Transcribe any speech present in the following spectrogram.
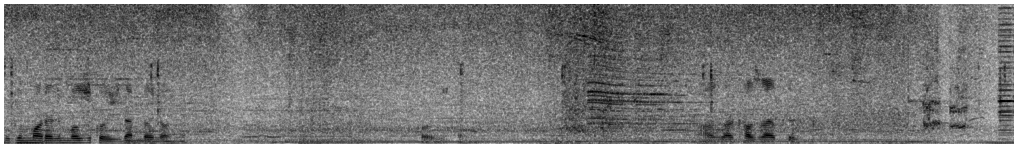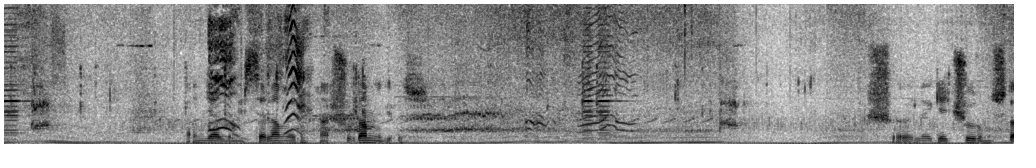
Bugün moralim bozuk o yüzden böyle oynuyorum. O yüzden. Az daha kaza yapıyorum. Ben geldim bir selam verin. Ha şuradan mı giriyoruz? Şöyle geçiyorum usta.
